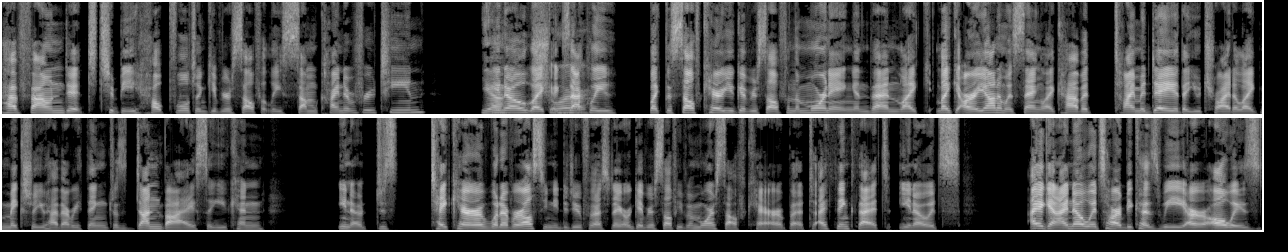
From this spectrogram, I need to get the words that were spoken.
have found it to be helpful to give yourself at least some kind of routine. yeah. you know, like sure. exactly like the self care you give yourself in the morning, and then like like Arianna was saying, like have a time of day that you try to like make sure you have everything just done by, so you can, you know, just take care of whatever else you need to do for the rest of the day, or give yourself even more self care. But I think that you know it's, I again I know it's hard because we are always.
